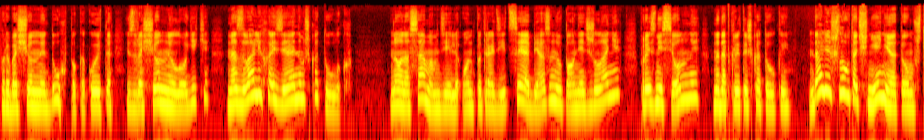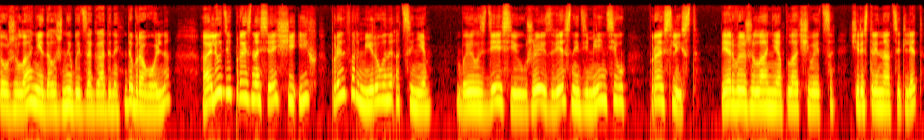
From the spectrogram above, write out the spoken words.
Порабощенный дух по какой-то извращенной логике назвали хозяином шкатулок. Но на самом деле он по традиции обязан выполнять желания, произнесенные над открытой шкатулкой. Далее шло уточнение о том, что желания должны быть загаданы добровольно, а люди, произносящие их, проинформированы о цене. Был здесь и уже известный Дементьеву прайс-лист. Первое желание оплачивается через 13 лет,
